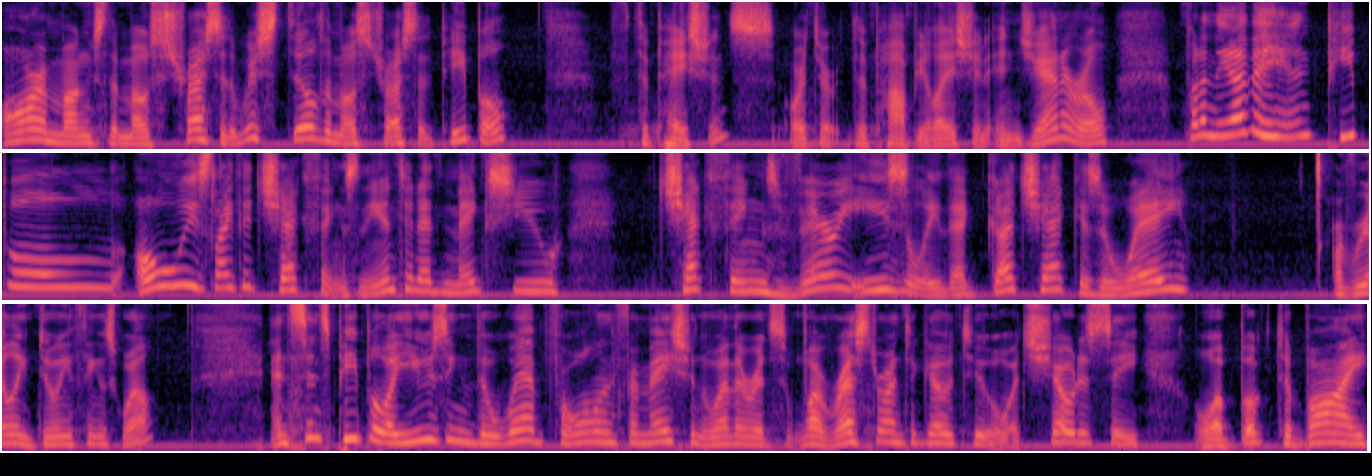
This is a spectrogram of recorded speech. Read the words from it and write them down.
are amongst the most trusted, we're still the most trusted people to patients or to the population in general. But on the other hand, people always like to check things, and the internet makes you check things very easily. That gut check is a way of really doing things well. And since people are using the web for all information, whether it's what restaurant to go to, or what show to see, or what book to buy,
